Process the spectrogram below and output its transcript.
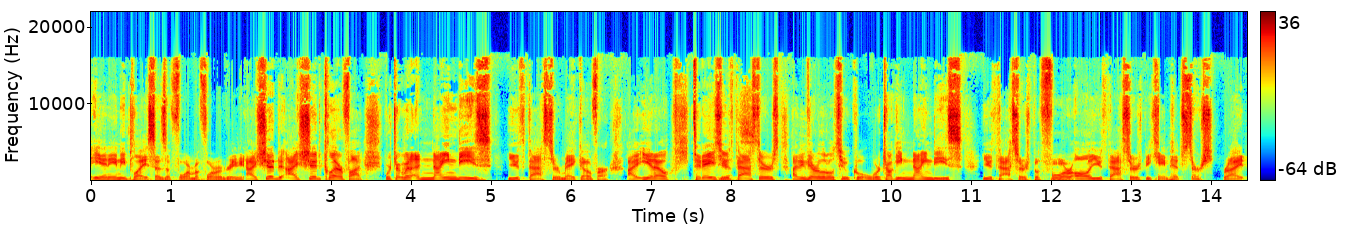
in any place as a form of form of greeting. I should I should clarify. We're talking about a '90s youth pastor makeover. I you know today's youth pastors, I think they're a little too cool. We're talking '90s youth pastors before all youth pastors became hipsters, right?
